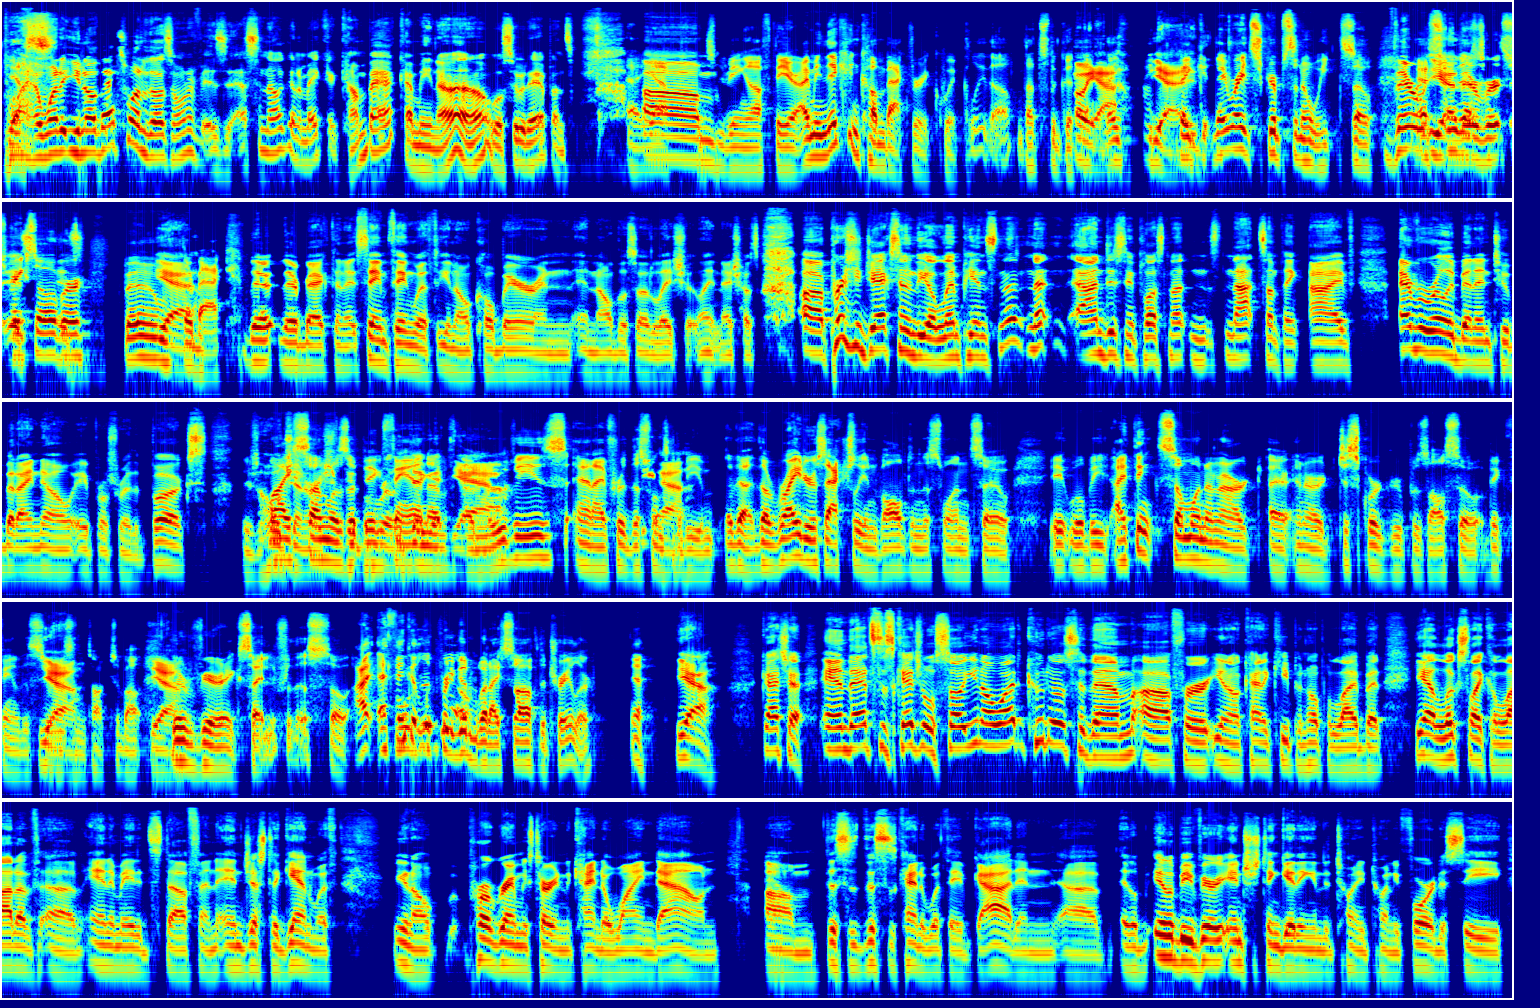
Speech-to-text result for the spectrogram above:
Boy, Yes. I wonder. You know, that's one of those. I wonder if is SNL going to make a comeback. I mean, I don't know. We'll see what happens. Uh, yeah, Um, being off the air. I mean, they can come back very quickly, though. That's the good Oh, thing. yeah. They, Yeah. They, they write scripts in a week, so They're yeah, they're it's- over, boom, yeah. they're back. They're they're back then. Same thing with you know Colbert and and all those other late, show, late night shows. Uh, Percy Jackson and the Olympians not, not, on Disney Plus. Not not something I've ever really been into, but I know April's read the books. There's a whole My son was a big really fan it. Of yeah. the movies, and I've heard this one's going to be the, the writer's actually involved in this one, so it will be. I think someone in our uh, in our Discord group was also a big fan of the series Yeah. and talked about. Yeah. they're very excited for this. So I, I think it looked pretty good what I saw of the trailer. Yeah, Yeah, gotcha. And that's the schedule. So you know what? Kudos to them uh, for you know kind of keeping hope alive. But yeah, it looks like a lot of uh, animated stuff, and and just again with you know programming starting to kind of wind down. Um, this is this is kind of what they've got, and uh, it'll it'll be very interesting getting into 2024 to see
